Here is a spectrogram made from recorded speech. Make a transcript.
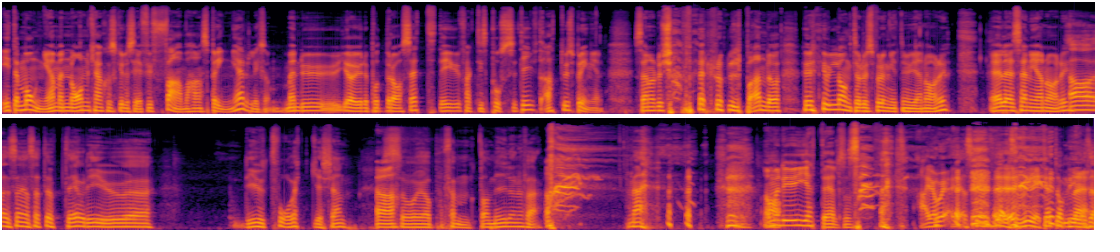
inte många, men någon kanske skulle säga, för fan vad han springer. Liksom. Men du gör ju det på ett bra sätt. Det är ju faktiskt positivt att du springer. Sen har du köpt rullband. Och hur, hur långt har du sprungit nu i januari? Eller sen i januari? Ja, sen jag satte upp det och det är ju, eh, det är ju två veckor sedan. Ja. Så jag är på 15 mil ungefär. Men, Ja, men det är ju jättehälsosamt. ja, jag, jag ska inte där, så vet jag inte om det är så.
